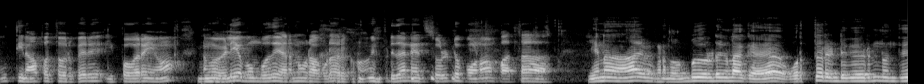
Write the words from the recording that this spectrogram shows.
நூத்தி நாற்பத்தோரு பேர் இப்போ வரையும் நம்ம வெளியே போகும்போது இரநூறா கூட இருக்கும். இப்படிதான் நேற்று சொல்லிட்டு போனோம். பார்த்தா ஏன்னா இவன் கடந்த ஒன்பது வருடங்களாக ஒருத்தர் ரெண்டு பேருன்னு வந்து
